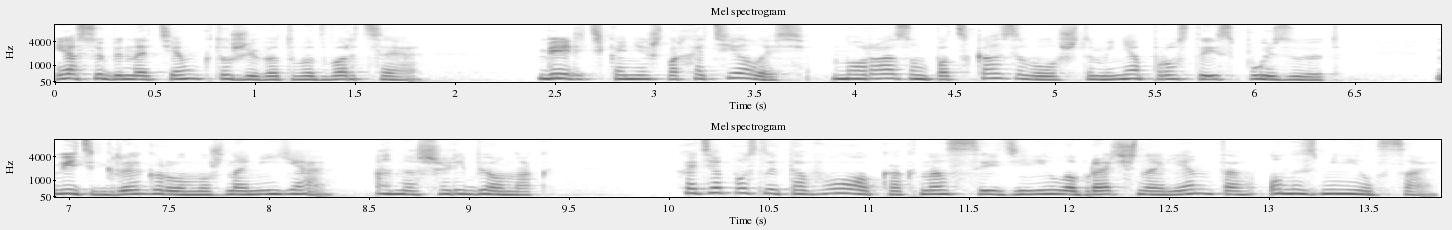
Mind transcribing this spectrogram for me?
и особенно тем, кто живет во дворце. Верить, конечно, хотелось, но разум подсказывал, что меня просто используют. Ведь Грегору нужна не я, а наш ребенок. Хотя после того, как нас соединила брачная лента, он изменился.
